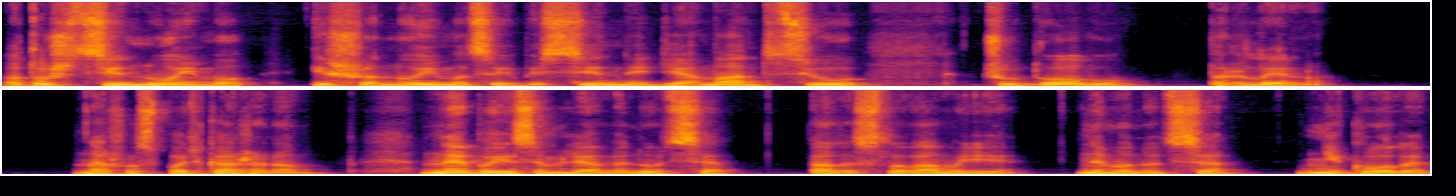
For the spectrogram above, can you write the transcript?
Отож цінуємо і шануємо цей безцінний діамант, цю чудову перлину. Наш Господь каже нам: небо і земля минуться, але слова мої не минуться ніколи.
